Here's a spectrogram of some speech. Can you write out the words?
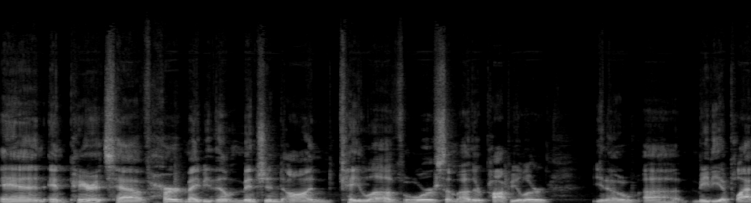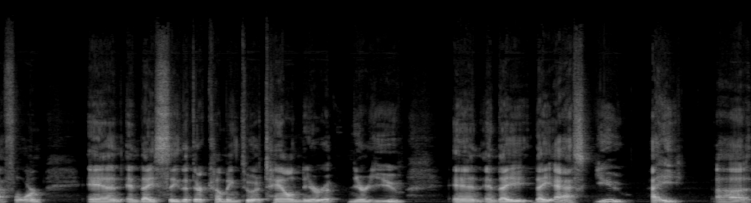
And and parents have heard maybe them mentioned on K Love or some other popular, you know, uh, media platform, and and they see that they're coming to a town near near you, and and they they ask you, hey, uh,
